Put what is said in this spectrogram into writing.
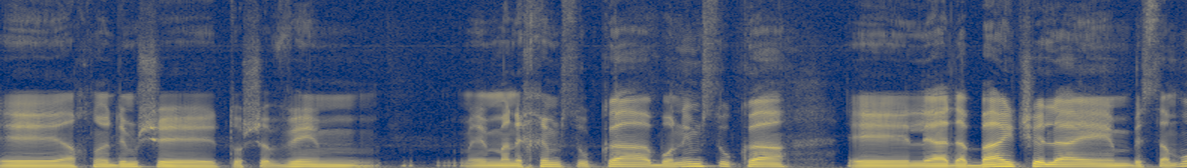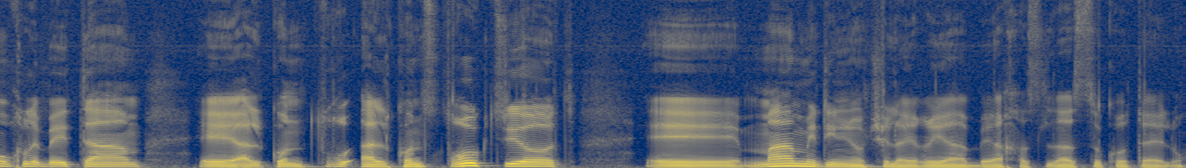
אה, אנחנו יודעים שתושבים אה, מניחים סוכה, בונים סוכה ליד הבית שלהם, בסמוך לביתם, על, קונסטר... על קונסטרוקציות. מה המדיניות של העירייה ביחס לסוכות האלו?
